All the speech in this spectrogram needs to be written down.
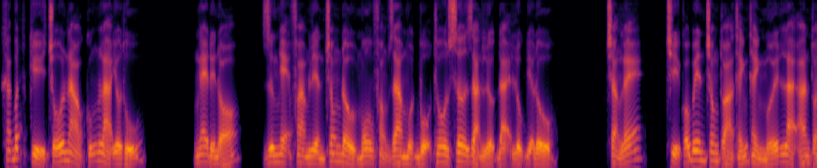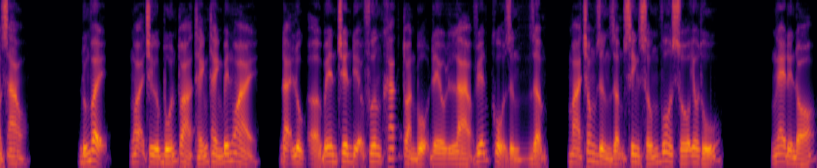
khác bất kỳ chỗ nào cũng là yêu thú nghe đến đó, dương nhẹ phàm liền trong đầu mô phỏng ra một bộ thô sơ giản lược đại lục địa đồ. Chẳng lẽ, chỉ có bên trong tòa thánh thành mới là an toàn sao? Đúng vậy, ngoại trừ bốn tòa thánh thành bên ngoài, đại lục ở bên trên địa phương khác toàn bộ đều là viễn cổ rừng rậm, mà trong rừng rậm sinh sống vô số yêu thú. Nghe đến đó,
